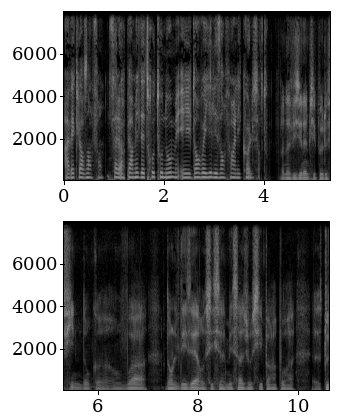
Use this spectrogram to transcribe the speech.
avec leurs enfants. Ça leur permet d'être autonomes et d'envoyer les enfants à l'école surtout. On a visionné un petit peu le film, donc euh, on voit dans le désert aussi, c'est un message aussi par rapport à... euh, tout,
